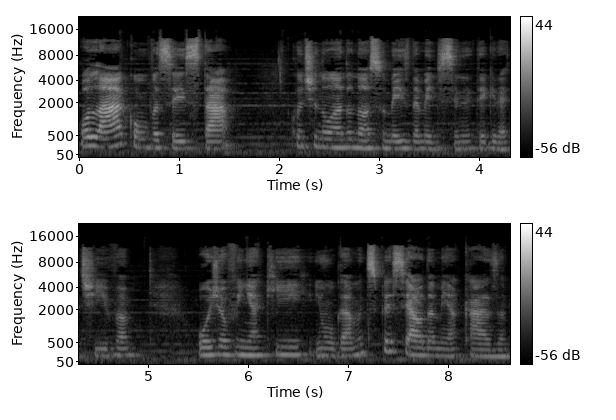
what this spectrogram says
Olá, como você está? Continuando o nosso mês da medicina integrativa, hoje eu vim aqui em um lugar muito especial da minha casa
